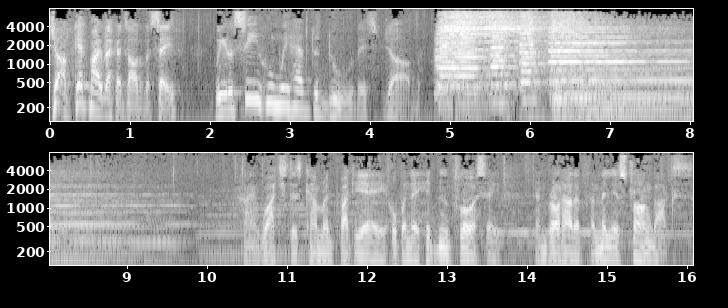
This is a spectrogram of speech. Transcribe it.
Jacques, get my records out of the safe. We'll see whom we have to do this job. I watched as Comrade Poitier opened a hidden floor safe and brought out a familiar strongbox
